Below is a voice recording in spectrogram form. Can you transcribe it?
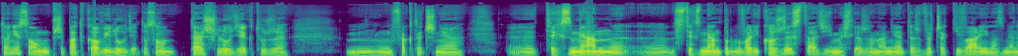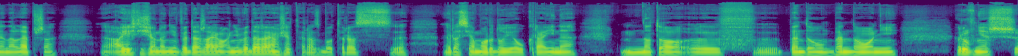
to nie są przypadkowi ludzie, to są też ludzie, którzy faktycznie y, tych zmian, y, z tych zmian próbowali korzystać i myślę, że na nie też wyczekiwali, na zmiany na lepsze. A jeśli się one nie wydarzają, a nie wydarzają się teraz, bo teraz y, Rosja morduje Ukrainę, no to będą, będą oni również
